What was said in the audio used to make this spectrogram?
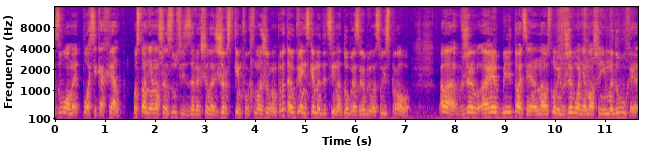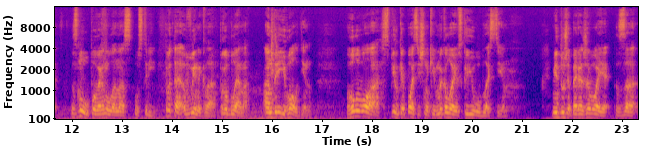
З вами Посіка Хелп. Остання наша зустріч завершилась жорстким форс-мажором, проте українська медицина добре зробила свою справу. А вже реабілітація на основі вживання нашої медовухи знову повернула нас у стрій. Проте виникла проблема. Андрій Голдін, голова спілки пасічників Миколаївської області. Він дуже переживає за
